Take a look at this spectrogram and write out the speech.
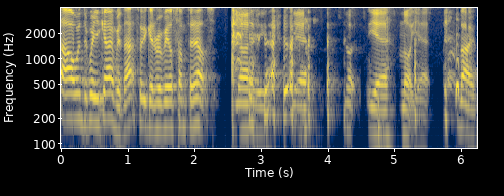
Oh, I wondered where you're going with that. I thought you were going to reveal something else. No, yeah, not, yeah, not yet. no.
